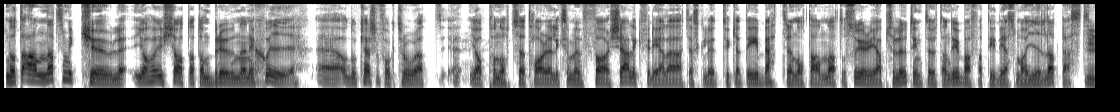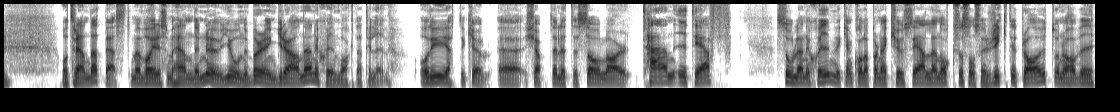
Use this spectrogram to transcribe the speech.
Något annat som är kul, jag har ju tjatat om brun energi eh, och då kanske folk tror att jag på något sätt har liksom en förkärlek för det eller att jag skulle tycka att det är bättre än något annat och så är det ju absolut inte utan det är bara för att det är det som har gillat bäst mm. och trendat bäst. Men vad är det som händer nu? Jo, nu börjar den gröna energin vakna till liv och det är jättekul. Eh, köpte lite Solar Tan ETF solenergin. Vi kan kolla på den här QCLen också som ser riktigt bra ut och nu har vi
